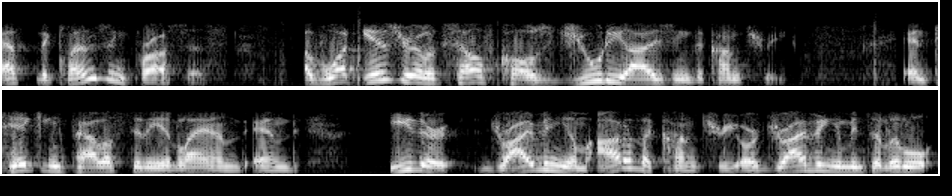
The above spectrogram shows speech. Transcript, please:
ethnic cleansing process, of what Israel itself calls Judaizing the country and taking Palestinian land and either driving them out of the country or driving them into little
